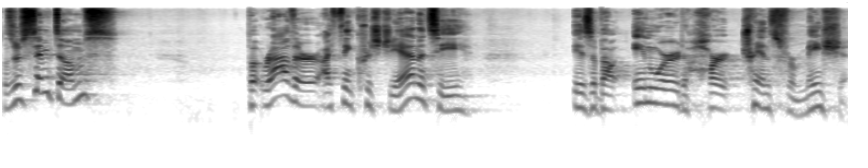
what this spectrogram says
those are symptoms, but rather, I think Christianity is about inward heart transformation.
